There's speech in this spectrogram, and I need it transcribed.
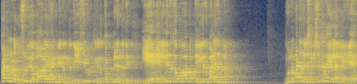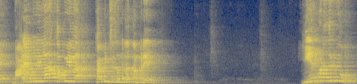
ಕನ್ನಡ ಉಸುಳಿದ ಬಾಳೆಹಣ್ಣಿನಂದದಿ ಶಿಗುರುತಿಗೆ ಕಬ್ಬಿನಂದದಿ. ಏ, ಎಲ್ಲಿದ ಕಬ್ಬ ಮತ್ತೆ ಎಲ್ಲಿದ ಬಾಳೆಹಣ್ಣ ಗುಣಮಟ್ಟದ ಶಿಕ್ಷಕರೇ ಇಲ್ಲ ಅಲ್ಲಿ. ಬಾಳೆಹಣ್ಣು ಇಲ್ಲ, ಕಬ್ಬು ಇಲ್ಲ. ಕಬ್ಬಿನ ಸೀಸನ್ ನಡೆದ ನಮ್ಮ ಕಡೆ. ಏನ್ ಮಾಡೋದ್ರಿ ನೀವು?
